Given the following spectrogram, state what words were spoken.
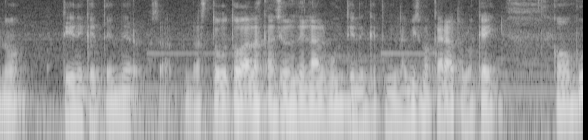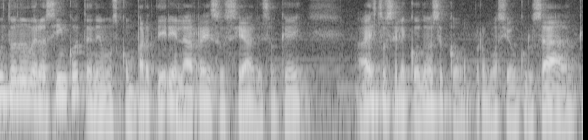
¿no? tiene que tener, o sea, todas las canciones del álbum tienen que tener la misma carátula, ¿ok? Como punto número 5 tenemos compartir en las redes sociales, ¿ok? A esto se le conoce como promoción cruzada, ¿ok?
